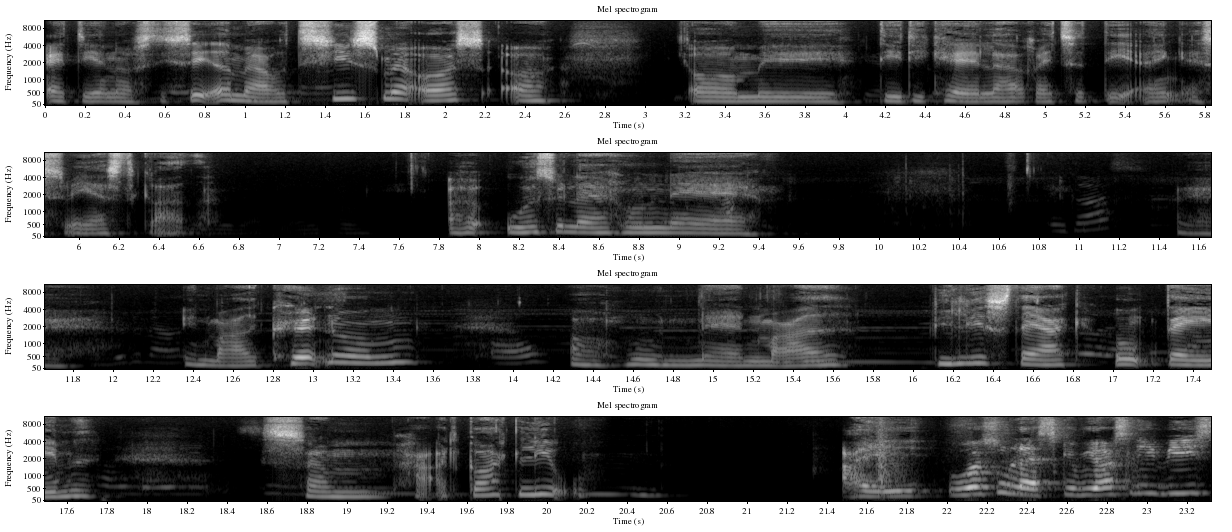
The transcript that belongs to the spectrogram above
er diagnostiseret med autisme også, og, og med det, de kalder retardering af sværeste grad. Og Ursula, hun er øh, en meget køn unge, og hun er en meget viljestærk ung dame, som har et godt liv. Ej, Ursula, skal vi også lige vise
